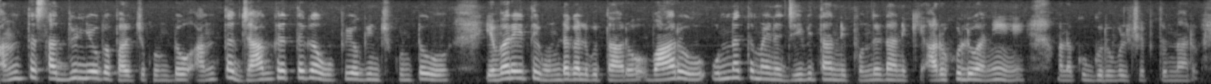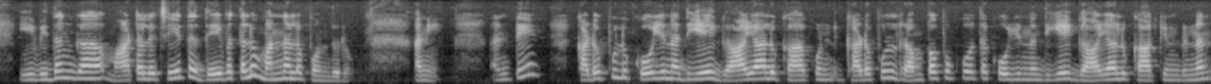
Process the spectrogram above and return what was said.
అంత సద్వినియోగపరుచుకుంటూ అంత జాగ్రత్తగా ఉపయోగించుకుంటూ ఎవరైతే ఉండగలుగుతారో వారు ఉన్నతమైన జీవితాన్ని పొందడానికి అర్హులు అని మనకు గురువులు చెప్తున్నారు. ఈ విధంగా మాటల చేత దేవతలు మన్నలు పొందురు అని. అంటే కడుపులు కోయనదియే గాయాలు కాకుండా కడుపులు రంపపు కోత కోయినదియే గాయాలు కాకిండునన్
